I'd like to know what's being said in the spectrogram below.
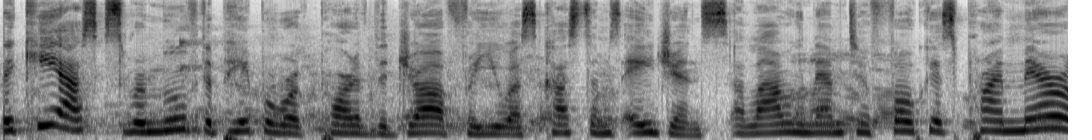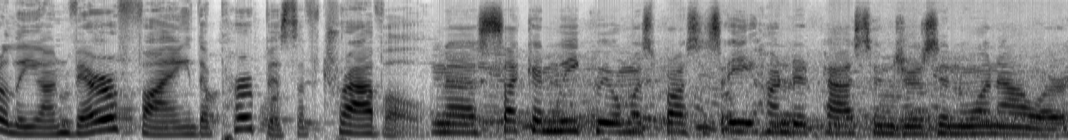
The kiosks remove the paperwork part of the job for U.S. Customs agents, allowing them to focus primarily on verifying the purpose of travel. In the second week, we almost processed 800 passengers in one hour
